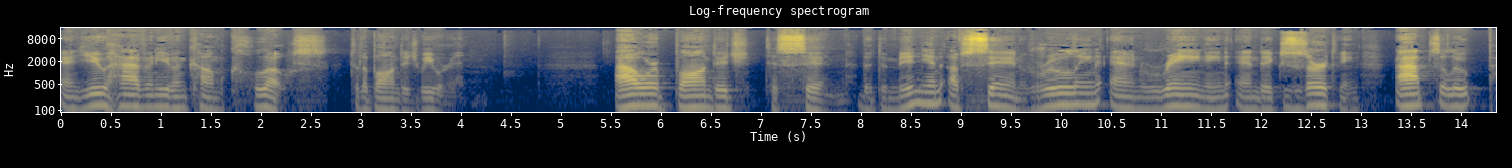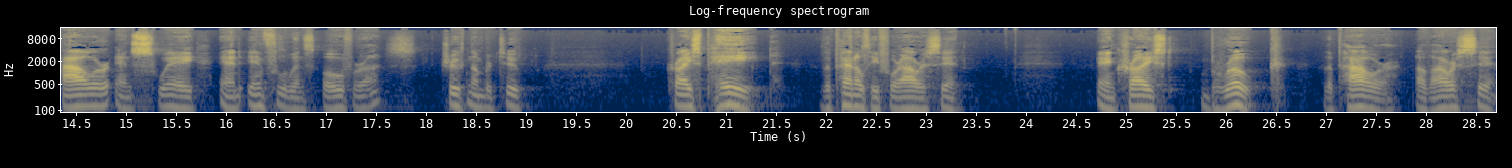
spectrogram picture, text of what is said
And you haven't even come close to the bondage we were in. Our bondage to sin, the dominion of sin, ruling and reigning and exerting absolute power and sway and influence over us. Truth number two Christ paid the penalty for our sin and Christ broke the power of our sin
